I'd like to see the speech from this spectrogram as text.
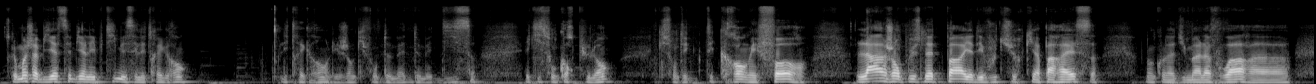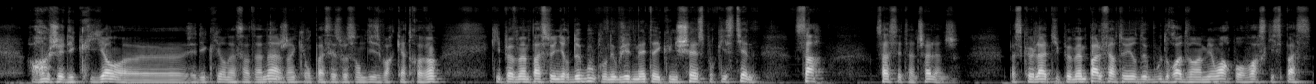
Parce que moi j'habille assez bien les petits, mais c'est les très grands. Les très grands, les gens qui font 2 mètres, 2 mètres 10, et qui sont corpulents, qui sont des, des grands et forts. L'âge en plus n'aide pas, il y a des voitures qui apparaissent, donc on a du mal à voir. Oh, j'ai des clients, euh, j'ai des clients d'un certain âge hein, qui ont passé 70 voire 80, qui peuvent même pas se tenir debout, qu'on est obligé de mettre avec une chaise pour qu'ils se tiennent. Ça, ça c'est un challenge. Parce que là, tu peux même pas le faire tenir debout droit devant un miroir pour voir ce qui se passe,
